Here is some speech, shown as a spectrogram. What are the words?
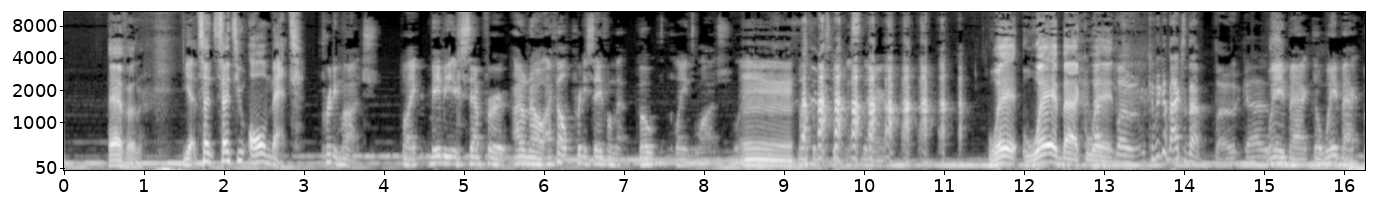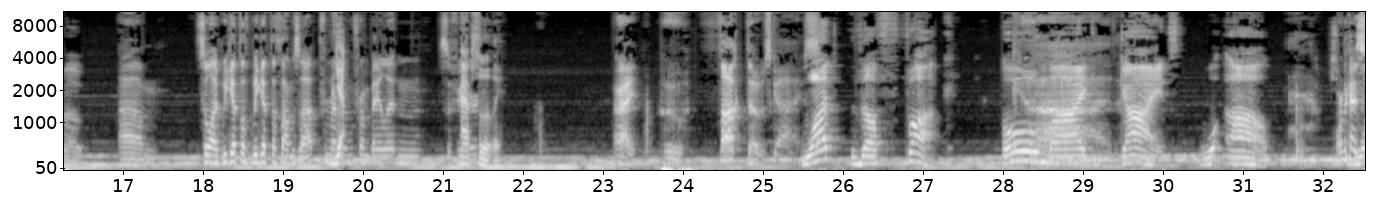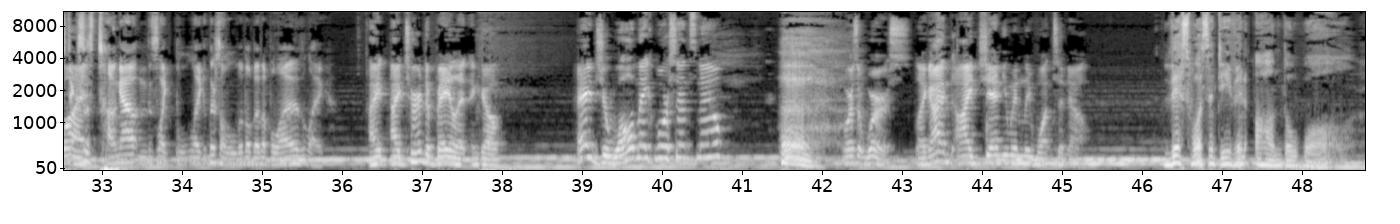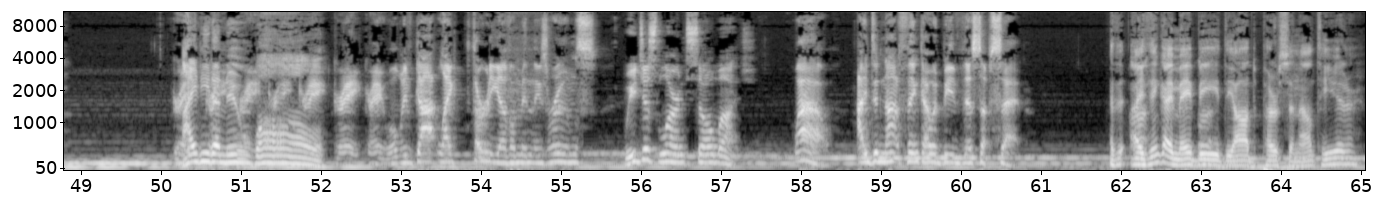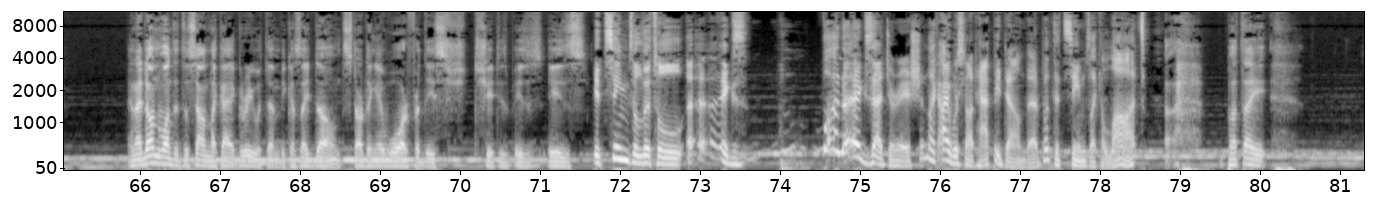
ever. Yeah, since, since you all met. pretty much. Like maybe except for I don't know. I felt pretty safe on that boat, the planes watch. Like, Mm. Nothing was getting us there. Way, way back when. boat. Can we go back to that boat, guys? Way back, the way back boat. Um. So like we get the we get the thumbs up from Yeah. from Baylet and Saphir. Absolutely. All right. Who? Fuck those guys. What the fuck? Oh my God. guides! Wha- oh, Mordecai Why? sticks his tongue out and there's like like there's a little bit of blood. Like I I turn to Baylet and go, "Hey, does your wall make more sense now, or is it worse? Like I I genuinely want to know." This wasn't even on the wall. great. I need a great, new great, wall. Great, great, great, great. Well, we've got like thirty of them in these rooms. We just learned so much. Wow. I did not think I would be this upset. I, th- I uh, think I may be uh. the odd person out here. And I don't want it to sound like I agree with them because I don't. Starting a war for this sh- shit is, is is It seems a little uh, uh ex- well, an exaggeration. Like I was not happy down there, but it seems like a lot. Uh, but I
